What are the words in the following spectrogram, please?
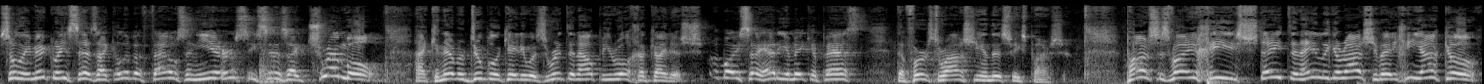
So the Mikra says, I can live a thousand years. He says, I tremble. I can never duplicate. It was written out Piruach HaKadosh. Oh, boy say, how do you make it past the first Rashi in this week's Parsha? Parshas Vayechi, state in Heilige Rashi, Vayechi Yaakov.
